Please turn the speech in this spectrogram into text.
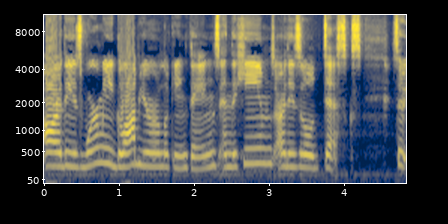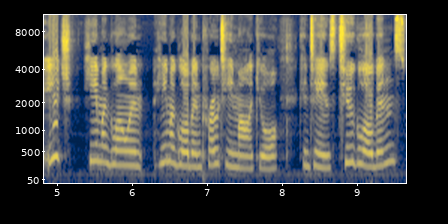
are these wormy globular looking things, and the hemes are these little discs. So each hemoglobin, hemoglobin protein molecule contains two globins.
